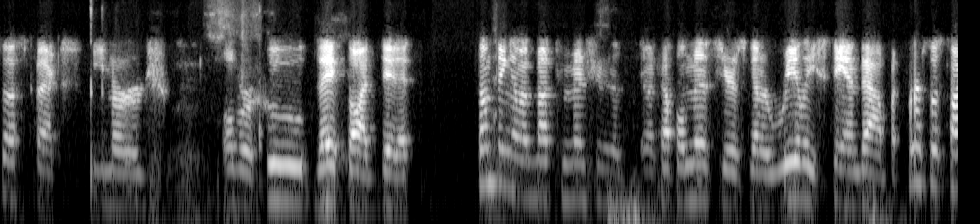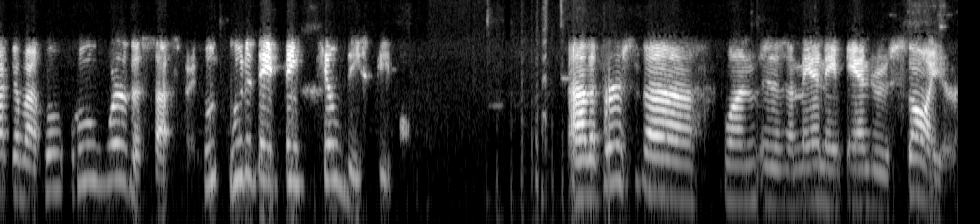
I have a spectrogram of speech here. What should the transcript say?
suspects emerge over who they thought did it. Something I'm about to mention in a couple minutes here is going to really stand out. But first, let's talk about who who were the suspects. Who who did they think killed these people? Uh, the first uh, one is a man named Andrew Sawyer.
